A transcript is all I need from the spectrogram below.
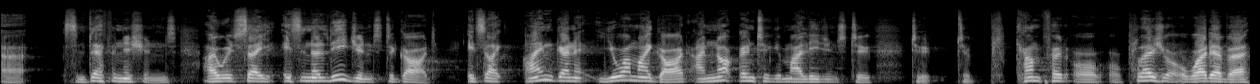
uh, some definitions, I would say it's an allegiance to God. It's like, I'm gonna, you are my God. I'm not going to give my allegiance to, to, to comfort or, or pleasure or whatever.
